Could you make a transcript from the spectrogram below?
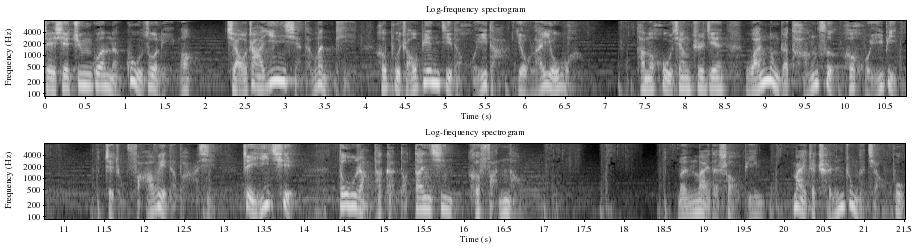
这些军官们故作礼貌、狡诈阴险的问题和不着边际的回答有来有往，他们互相之间玩弄着搪塞和回避，这种乏味的把戏，这一切都让他感到担心和烦恼。门外的哨兵迈着沉重的脚步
